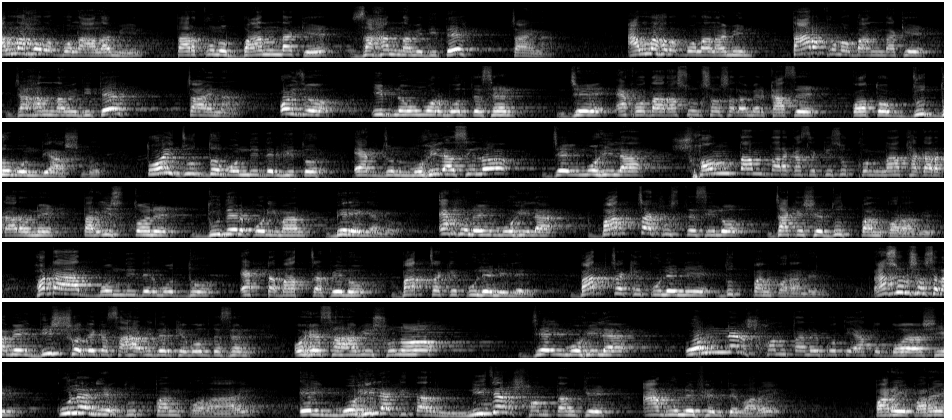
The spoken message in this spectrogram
আল্লাহ রব্বুল আলমিন তার কোনো বান্দাকে জাহান নামে দিতে চায় না। আল্লাহ রব্বুল আলমিন তার কোনো বান্দাকে জাহান নামে দিতে চায় না। ওই যে ইবনে উমর বলতেছেন যে, একদা রাসুল সাল্লামের কাছে কতক যুদ্ধবন্দি আসলো। তো ওই যুদ্ধবন্দীদের ভিতর একজন মহিলা ছিল, যেই মহিলা সন্তান তার কাছে কিছুক্ষণ না থাকার কারণে তার স্তনে দুধের পরিমাণ বেড়ে গেল। এখন এই মহিলা বাচ্চা খুঁজতেছিল যাকে সে দুধ পান করাবে। হঠাৎ বন্দীদের মধ্যে একটা বাচ্চা পেল, বাচ্চাকে কুলে নিলেন। বাচ্চাকে কুলে নিয়ে দুধ পান করালেন। রাসুল সাল্লাম এই দৃশ্য দেখে সাহাবিদেরকে বলতেছেন, ওহে সাহাবি, শোনো, যেই মহিলা অন্যের সন্তানের প্রতি এত দয়াশীল, কুলে নিয়ে দুধ পান করায়, এই মহিলা কি তার নিজের সন্তানকে আগুনে ফেলতে পারে? পারে পারে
